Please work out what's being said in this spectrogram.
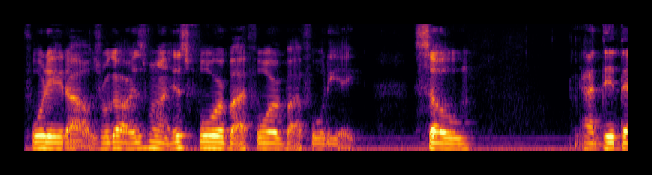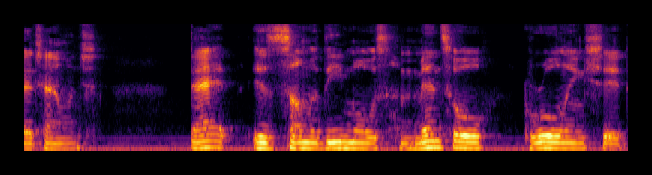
48 hours regardless one it's four by four by 48 so i did that challenge that is some of the most mental grueling shit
